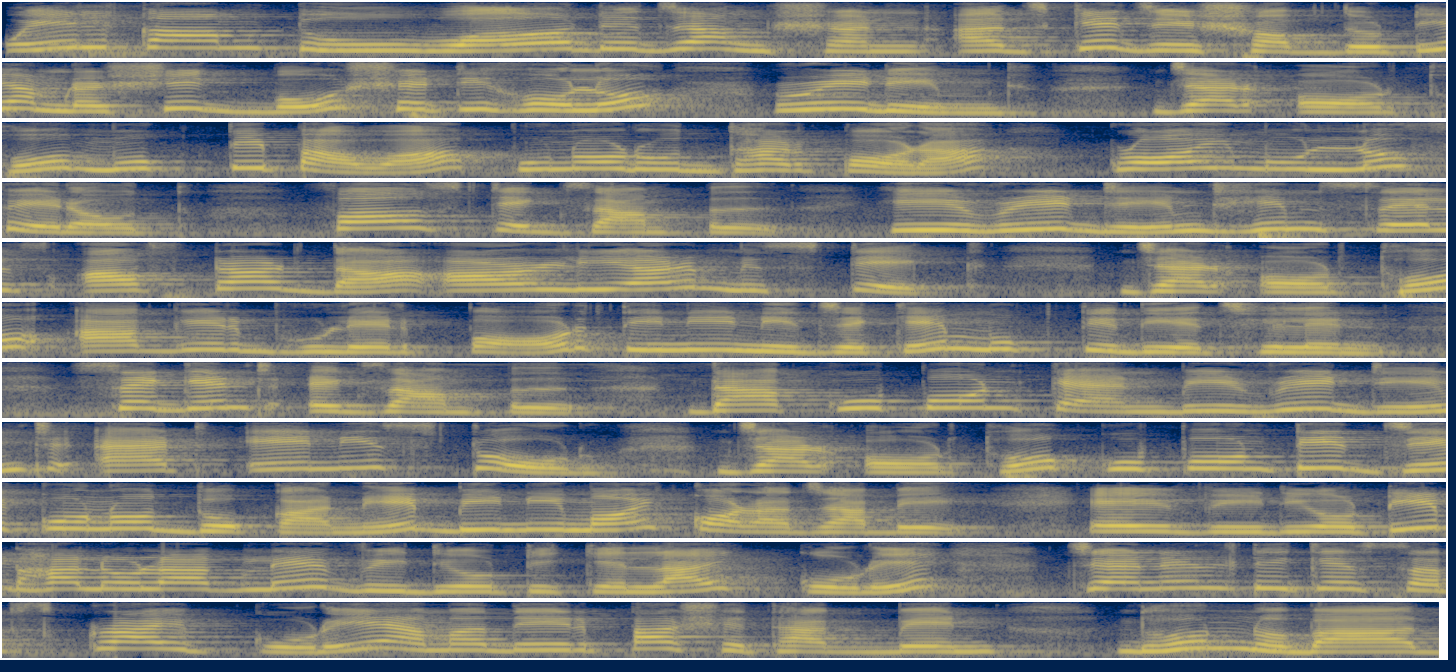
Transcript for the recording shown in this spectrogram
Welcome to word junction আজকে যে শব্দটি আমরা শিখব, সেটি হলো রিডিমড যার অর্থ মুক্তি পাওয়া, পুনরুদ্ধার করা, ক্রয় মূল্য ফেরত। First example he redeemed himself after the earlier mistake যার অর্থ আগের ভুলের পর তিনি নিজেকে মুক্তি দিয়েছিলেন। Second example the coupon can be redeemed at any store যার অর্থ কুপনটি যে কোনো দোকানে বিনিময় করা যাবে। এই ভিডিওটি ভালো লাগলে ভিডিওটিকে লাইক করে চ্যানেলটিকে সাবস্ক্রাইব করে আমাদের পাশে থাকবেন। ধন্যবাদ।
